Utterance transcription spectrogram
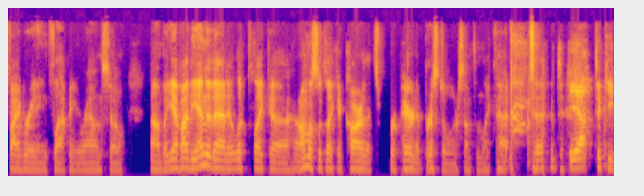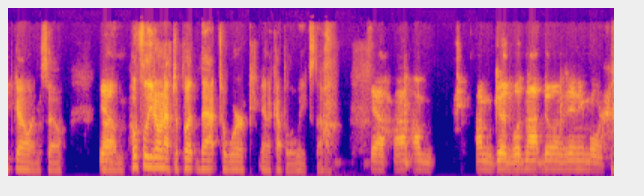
vibrating, flapping around. So, um, but yeah, by the end of that, it looked like a, it almost looked like a car that's repaired at Bristol or something like that to, to, Yeah, to keep going. So, yeah, um, hopefully you don't have to put that to work in a couple of weeks though. yeah. I, I'm I'm good with not doing it anymore.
